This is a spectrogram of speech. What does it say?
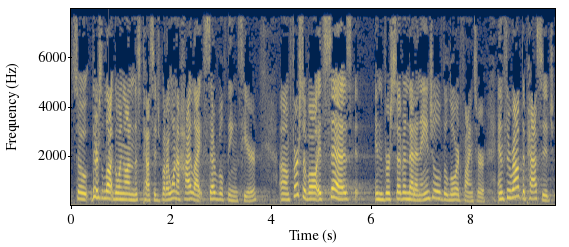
So there's a lot going on in this passage, but I want to highlight several things here. Um, first of all, it says in verse 7 that an angel of the Lord finds her. And throughout the passage,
